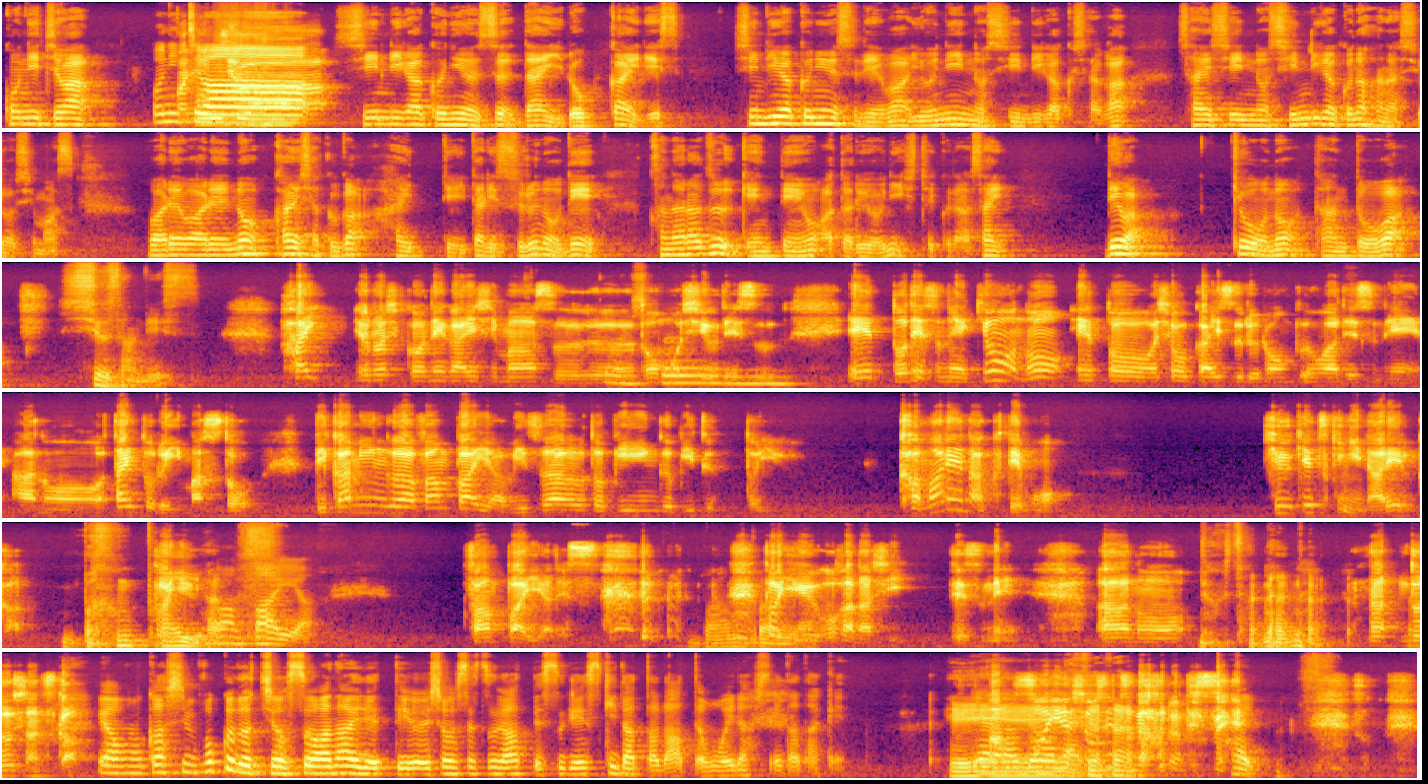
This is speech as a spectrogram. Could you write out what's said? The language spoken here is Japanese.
こんにちは。こんにちはは。心理学ニュース第6回です。心理学ニュースでは4人の心理学者が最新の心理学の話をします。我々の解釈が入っていたりするので、必ず減点を当たるようにしてください。では、今日の担当は、シュウさんです。はい、よろしくお願いします。どうもしゅうです。えっとですね、今日の、えっと、紹介する論文はですね、あの、タイトル言いますと、Becoming a Vampire Without Being Bitten という、噛まれなくても吸血鬼になれるか、バンパイア。ヴァンパイア。ヴァンパイアです。と。いうお話ですね。あの、どうしたななどうしたんですか？いや、昔、僕の血を吸わないでっていう小説があってすげえ好きだったなって思い出してただけ。へいやあ、そういう小説があるんですね。はい。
